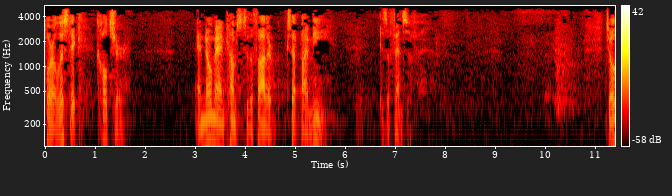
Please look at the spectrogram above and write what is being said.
pluralistic culture. And no man comes to the Father except by me is offensive. Joe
